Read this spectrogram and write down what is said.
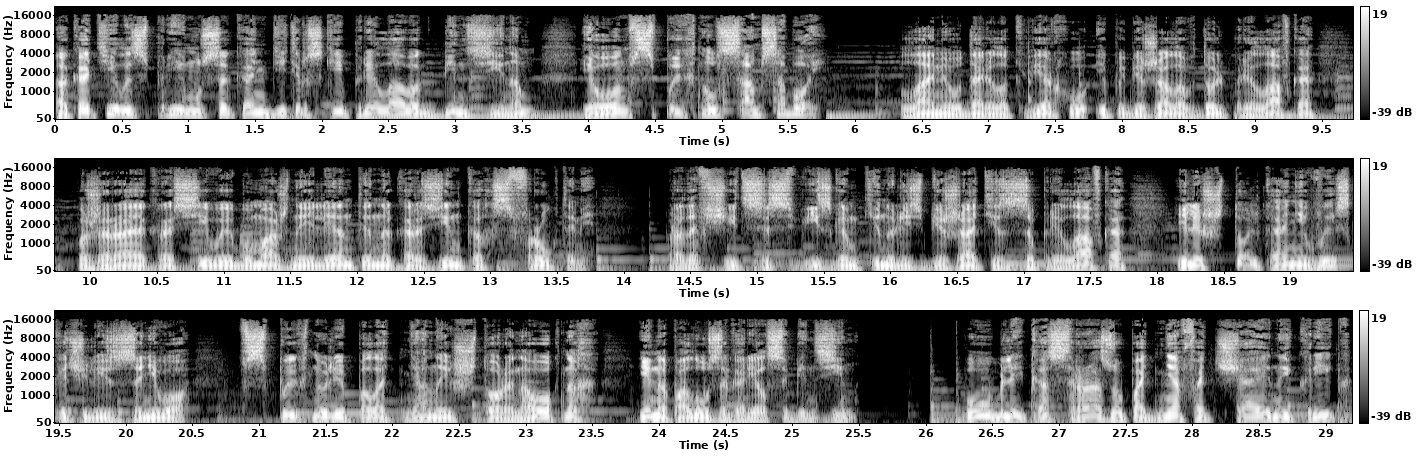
окатил из примуса кондитерский прилавок бензином, и он вспыхнул сам собой — Пламя ударило кверху и побежало вдоль прилавка, пожирая красивые бумажные ленты на корзинках с фруктами. Продавщицы с визгом кинулись бежать из-за прилавка, и лишь только они выскочили из-за него, вспыхнули полотняные шторы на окнах, и на полу загорелся бензин. Публика, сразу подняв отчаянный крик,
